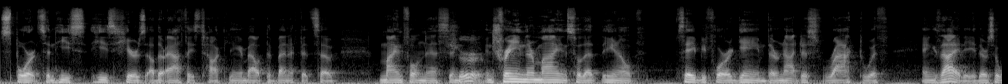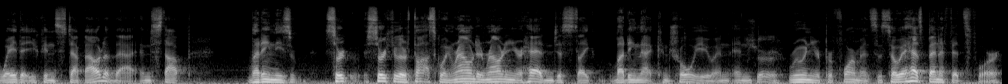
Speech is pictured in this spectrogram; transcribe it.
sports and he's he's hears other athletes talking about the benefits of mindfulness and, sure. and training their minds so that you know say before a game they're not just racked with anxiety there's a way that you can step out of that and stop letting these cir- circular thoughts going round and round in your head and just like letting that control you and, and sure. ruin your performance and so it has benefits for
